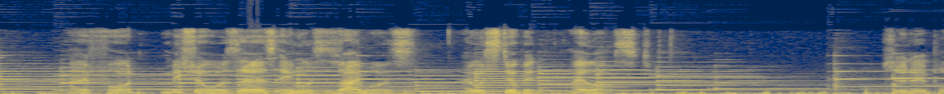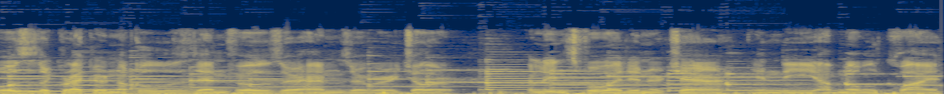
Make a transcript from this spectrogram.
I thought Misha was as aimless as I was. I was stupid. I lost. Sune pauses to crack her knuckles, then folds her hands over each other and leans forward in her chair in the abnormal quiet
